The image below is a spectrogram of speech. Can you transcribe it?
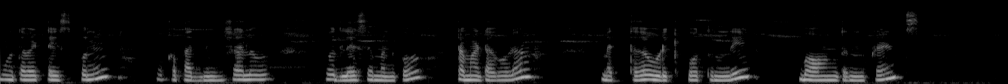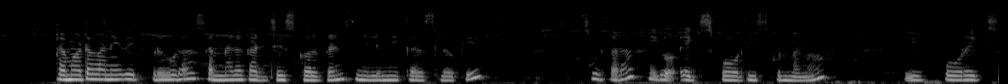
మూత పెట్టేసుకొని ఒక పది నిమిషాలు వదిలేసామనుకో టమాటా కూడా మెత్తగా ఉడికిపోతుంది. బాగుంటుంది ఫ్రెండ్స్. టమాటో అనేది ఇప్పుడు కూడా సన్నగా కట్ చేసుకోవాలి ఫ్రెండ్స్ మిల్లీ మేకర్స్లోకి. చూసారా? ఇగో ఎగ్స్ ఫోర్ తీసుకున్నాను. ఈ ఫోర్ ఎగ్స్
